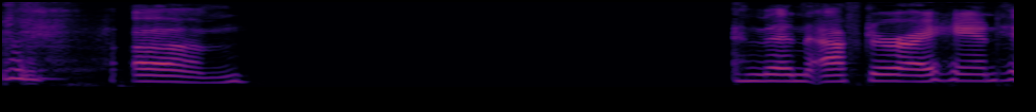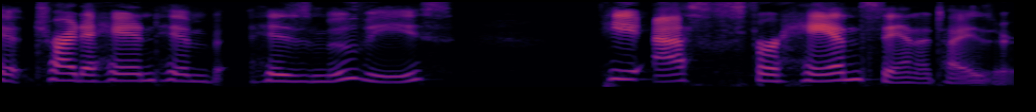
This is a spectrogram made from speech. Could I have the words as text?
um and then after I hand him try to hand him his movies he asks for hand sanitizer.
